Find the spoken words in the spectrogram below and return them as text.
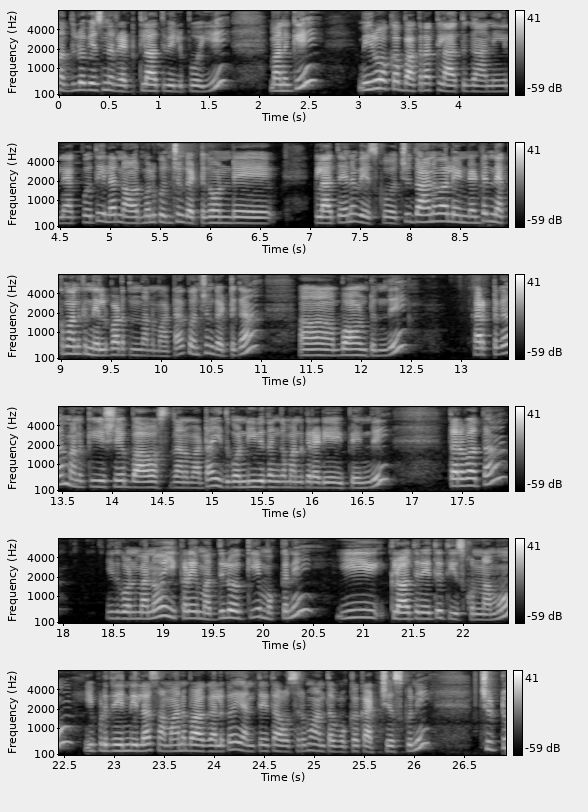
మధ్యలో వేసిన రెడ్ క్లాత్ వెళ్ళిపోయి మనకి మీరు ఒక బక్రా క్లాత్ కానీ లేకపోతే ఇలా నార్మల్ కొంచెం గట్టిగా ఉండే క్లాత్ అయినా వేసుకోవచ్చు. దానివల్ల ఏంటంటే నెక్క మనకి నిలబడుతుంది అనమాట కొంచెం గట్టిగా బాగుంటుంది. కరెక్ట్గా మనకి షేప్ బాగా వస్తుంది అనమాట ఇదిగోండి ఈ విధంగా మనకి రెడీ అయిపోయింది. తర్వాత ఇదిగోండి మనం ఇక్కడ ఈ మధ్యలోకి మొక్కని ఈ క్లాత్ని అయితే తీసుకున్నాము. ఇప్పుడు దీన్ని ఇలా సమాన భాగాలుగా ఎంతైతే అవసరమో అంత ముక్క కట్ చేసుకుని చుట్టూ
